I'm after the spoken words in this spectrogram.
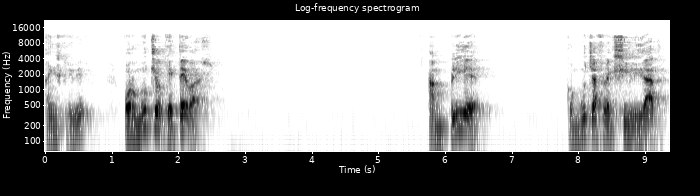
a inscribir? Por mucho que Tebas amplíe con mucha flexibilidad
